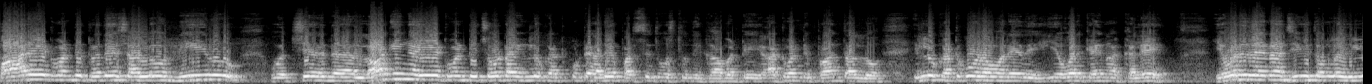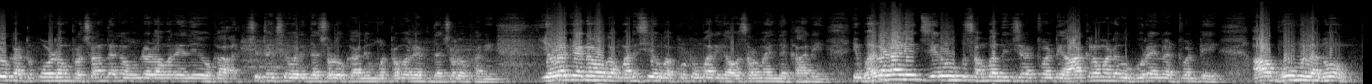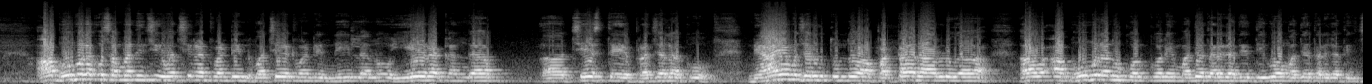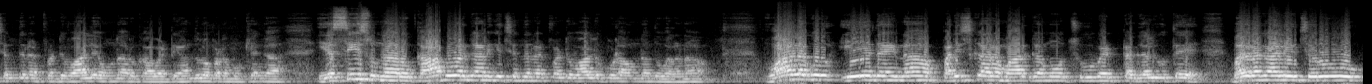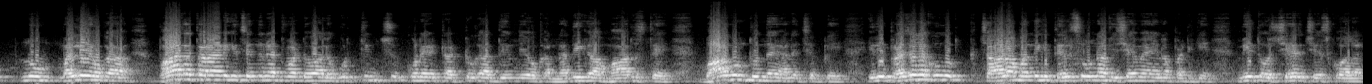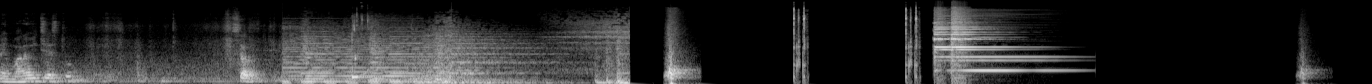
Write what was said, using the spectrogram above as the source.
పారేటువంటి ప్రదేశాల్లో నీరు వచ్చే లాగింగ్ అయ్యేటువంటి చోట ఇల్లు కట్టుకుంటే అదే పరిస్థితి వస్తుంది కాబట్టి అటువంటి ప్రాంతాల్లో ఇల్లు కట్టుకోవడం అనేది ఎవరికైనా కలే. ఎవరిదైనా జీవితంలో ఇల్లు కట్టుకోవడం ప్రశాంతంగా ఉండడం అనేది ఒక చిట్ట చివరి దశలో కానీ మొట్టమొదటి దశలో కానీ ఎవరికైనా ఒక మనిషి ఒక కుటుంబానికి అవసరమైందే కానీ ఈ భద్రకాళి చెరువుకు సంబంధించినటువంటి ఆక్రమణకు గురైనటువంటి ఆ భూములను ఆ భూములకు సంబంధించి వచ్చినటువంటి వచ్చేటువంటి నీళ్ళను ఏ రకంగా చేస్తే ప్రజలకు న్యాయం జరుగుతుందో ఆ పట్టాదారులుగా ఆ- భూములను కొనుక్కొని మధ్య తరగతి దిగువ మధ్య తరగతికి చెందినటువంటి వాళ్ళే ఉన్నారు కాబట్టి అందులో కూడా ముఖ్యంగా ఎస్సీస్ ఉన్నారు కాపు వర్గానికి చెందినటువంటి వాళ్ళు కూడా ఉన్నందువలన వాళ్ళకు ఏదైనా పరిష్కార మార్గము చూపెట్టగలిగితే భద్రకాళి నువ్వు మళ్ళీ ఒక పాత తరానికి చెందినటువంటి వాళ్ళు గుర్తించుకునేటట్టుగా దీన్ని ఒక నదిగా మారుస్తే బాగుంటుంది అని చెప్పి ఇది ప్రజలకు చాలా మందికి తెలిసి ఉన్న విషయమే అయినప్పటికీ మీతో షేర్ చేసుకోవాలని మనవి చేస్తూ సెలవు.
